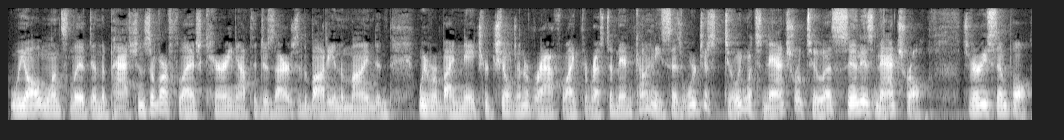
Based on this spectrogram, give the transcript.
we all once lived in the passions of our flesh carrying out the desires of the body and the mind and we were by nature children of wrath like the rest of mankind. He says we're just doing what's natural to us. Sin is natural. It's very simple.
